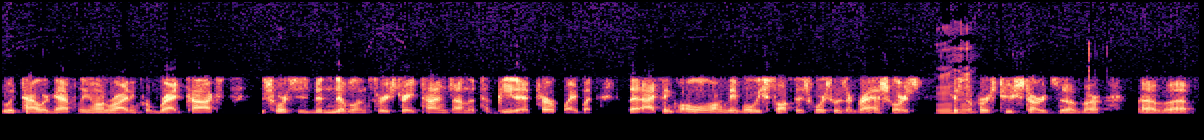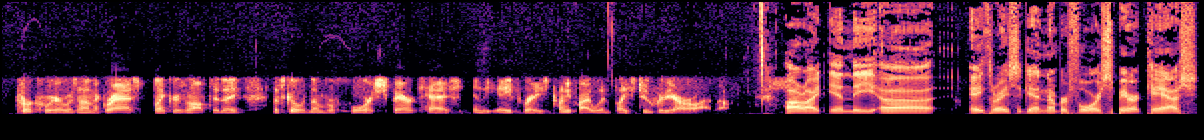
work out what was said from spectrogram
with Tyler Gaffalione riding for Brad Cox. This horse has been nibbling three straight times on the Tapeta at Turfway, but I think all along they've always thought this horse was a grass horse because mm-hmm. the first two starts of uh, of uh, her career was on the grass. Blinkers off today. Let's go with number four, Spare Cash in the eighth race. 25 win place, two for the ROI, though. All right. In the uh, eighth race, again, number four, Spare Cash.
